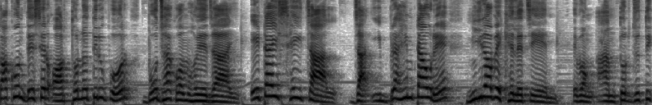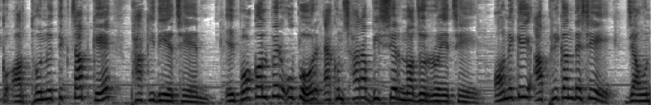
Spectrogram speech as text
তখন দেশের অর্থনীতির উপর বোঝা কম হয়ে যায়। এটাই সেই চাল যা ইব্রাহিম টাউরে নীরবে খেলেছেন এবং আন্তর্জাতিক অর্থনৈতিক চাপকে ফাঁকি দিয়েছেন। এই প্রকল্পের উপর এখন সারা বিশ্বের নজর রয়েছে। অনেকেই আফ্রিকান দেশে, যেমন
